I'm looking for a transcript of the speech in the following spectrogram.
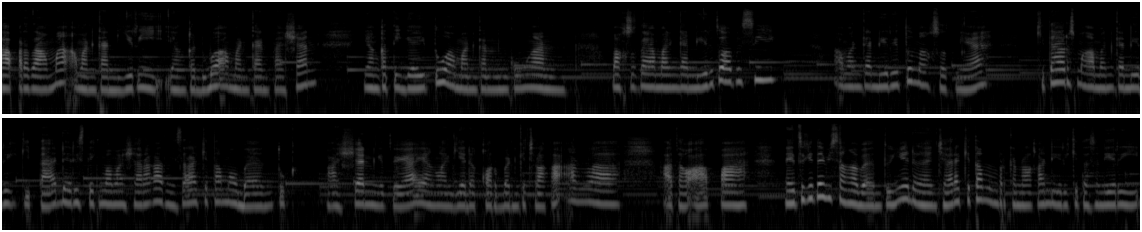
A pertama amankan diri, yang kedua amankan pasien, yang ketiga itu amankan lingkungan. Maksudnya amankan diri itu apa sih? Amankan diri itu maksudnya kita harus mengamankan diri kita dari stigma masyarakat. Misalnya kita mau bantu pasien gitu ya yang lagi ada korban kecelakaan lah atau apa. Nah itu kita bisa ngebantunya dengan cara kita memperkenalkan diri kita sendiri.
